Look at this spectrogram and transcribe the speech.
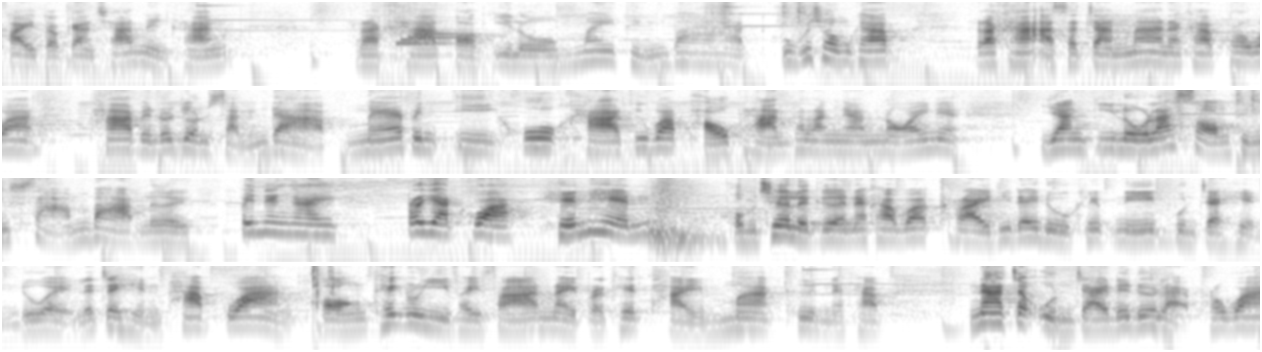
ไฟต่อการชาร์จ 1 ครั้ง ราคาต่อกิโลไม่ถึงบาท คุณผู้ชมครับ ราคาอัศจรรย์มากนะครับ เพราะว่าถ้าเป็นรถยนต์สันดาบ แม้เป็นอีโคคาร์ที่ว่าเผาผลาญพลังงานน้อยเนี่ยยังกิโลละ 2-3 บาทเลย เป็นยังไงประหยัดกว่าเห็นเห็น ผมเชื่อเหลือเกินนะครับว่าใครที่ได้ดูคลิปนี้คุณจะเห็นด้วย และจะเห็นภาพกว้างของเทคโนโลยีไฟฟ้าในประเทศไทยมากขึ้นนะครับน่าจะอุ่นใจได้ด้วยแหละ เพราะว่า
